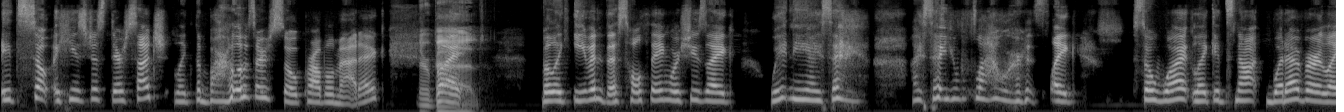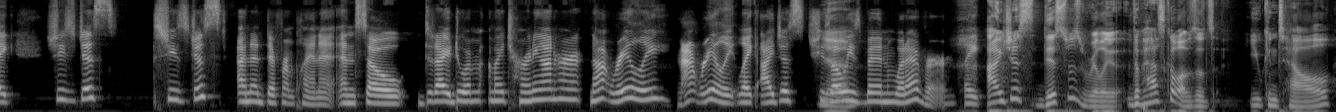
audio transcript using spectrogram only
it's so he's just they're such like the Barlows are so problematic they're But- bad. But like even this whole thing where she's like, Whitney, I sent I sent you flowers. Like, so what? Like it's not whatever. Like she's just she's just on a different planet. And so did I do am, am I turning on her? Not really. Not really. Like I just she's Yeah. always been whatever. Like I just this was really the past couple episodes. You can tell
